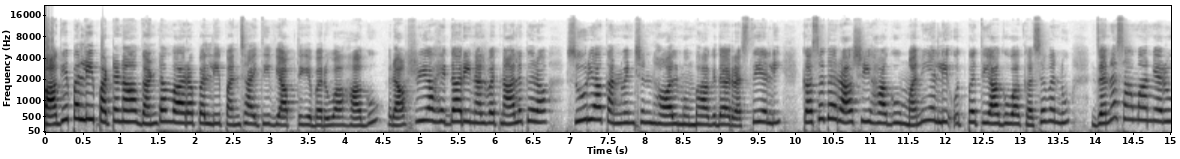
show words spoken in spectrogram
ಬಾಗೇಪಲ್ಲಿ ಪಟ್ಟಣ, ಗಂಟಂವಾರಪಲ್ಲಿ ಪಂಚಾಯಿತಿ ವ್ಯಾಪ್ತಿಗೆ ಬರುವ ಹಾಗೂ ರಾಷ್ಟ್ರೀಯ ಹೆದ್ದಾರಿ ನಲವತ್ನಾಲ್ಕರ ಸೂರ್ಯ ಕನ್ವೆನ್ಷನ್ ಹಾಲ್ ಮುಂಭಾಗದ ರಸ್ತೆಯಲ್ಲಿ ಕಸದ ರಾಶಿ ಹಾಗೂ ಮನೆಯಲ್ಲಿ ಉತ್ಪತ್ತಿಯಾಗುವ ಕಸವನ್ನು ಜನಸಾಮಾನ್ಯರು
